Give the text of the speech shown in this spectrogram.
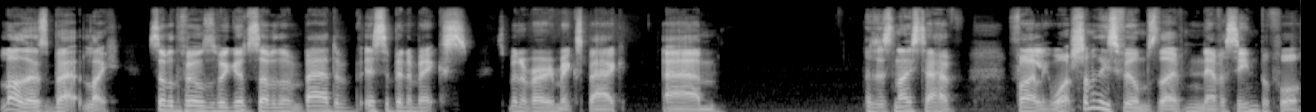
lot of those bad. Like some of the films have been good, some of them bad. It's been a mix. It's been a very mixed bag. Um, but it's nice to have finally watched some of these films that I've never seen before.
